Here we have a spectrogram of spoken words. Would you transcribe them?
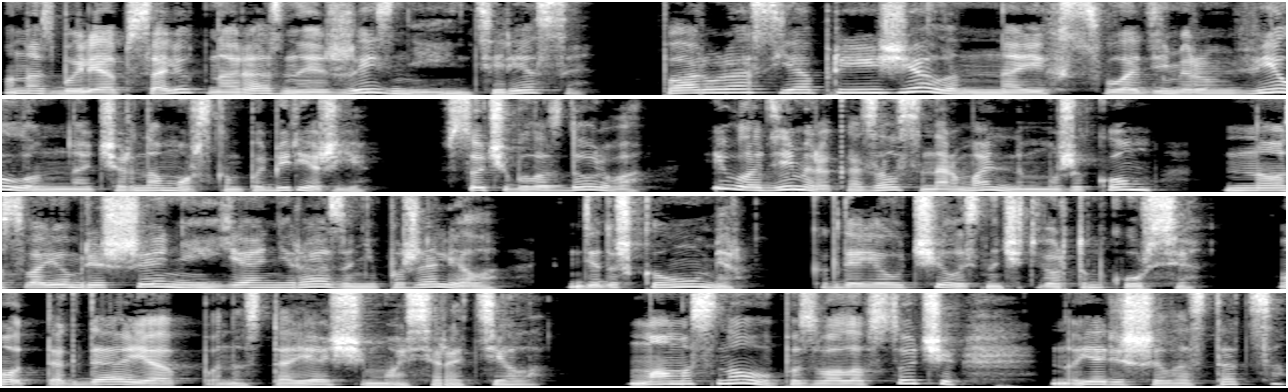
у нас были абсолютно разные жизни и интересы. Пару раз я приезжала на их с Владимиром виллу на Черноморском побережье. В Сочи было здорово, и Владимир оказался нормальным мужиком, но о своем решении я ни разу не пожалела. Дедушка умер, когда я училась на четвертом курсе. Вот тогда я по-настоящему осиротела. Мама снова позвала в Сочи, но я решила остаться.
